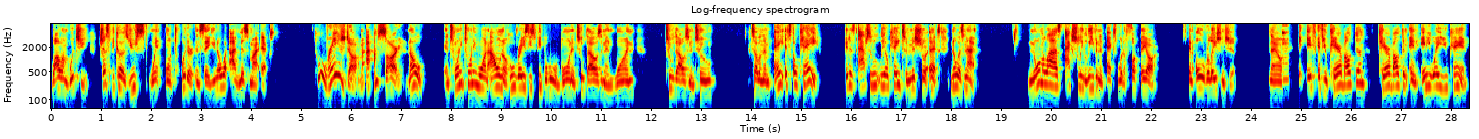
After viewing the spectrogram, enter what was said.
while I'm with you, just because you went on Twitter and said, you know what, I miss my ex. Who raised y'all? Man? I, I'm sorry. No. In 2021, I don't know who raised these people who were born in 2001, 2002, telling them, hey, it's okay. It is absolutely okay to miss your ex. No, it's not. Normalize actually leaving an ex where the fuck they are. An old relationship. Now, mm-hmm. if if you care about them, care about them in any way you can.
